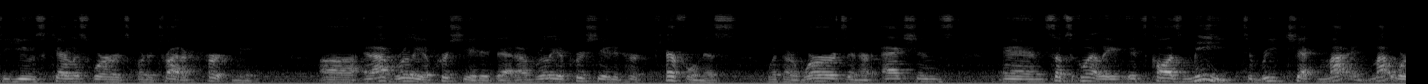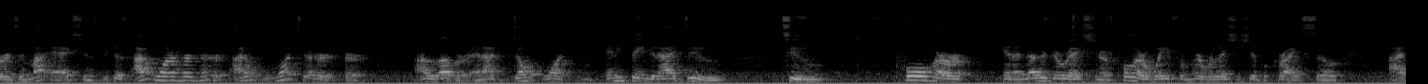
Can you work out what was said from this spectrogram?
to use careless words or to try to hurt me. Uh, and I've really appreciated that. I've really appreciated her carefulness with her words and her actions. And subsequently, it's caused me to recheck my, my words and my actions because I don't want to hurt her. I don't want to hurt her. I love her, and I don't want anything that I do to pull her in another direction or pull her away from her relationship with Christ. So I,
